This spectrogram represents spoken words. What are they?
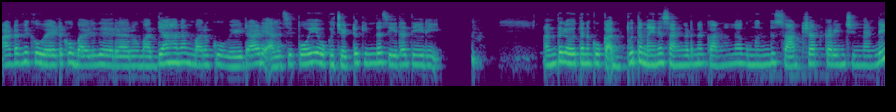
అటవికు వేటకు బయలుదేరారు. మధ్యాహ్నం వరకు వేటాడి అలసిపోయి ఒక చెట్టు కింద సీత తీరి అంతలో తనకు ఒక అద్భుతమైన సంఘటన కన్నుల ముందు సాక్షాత్కరించిందండి.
